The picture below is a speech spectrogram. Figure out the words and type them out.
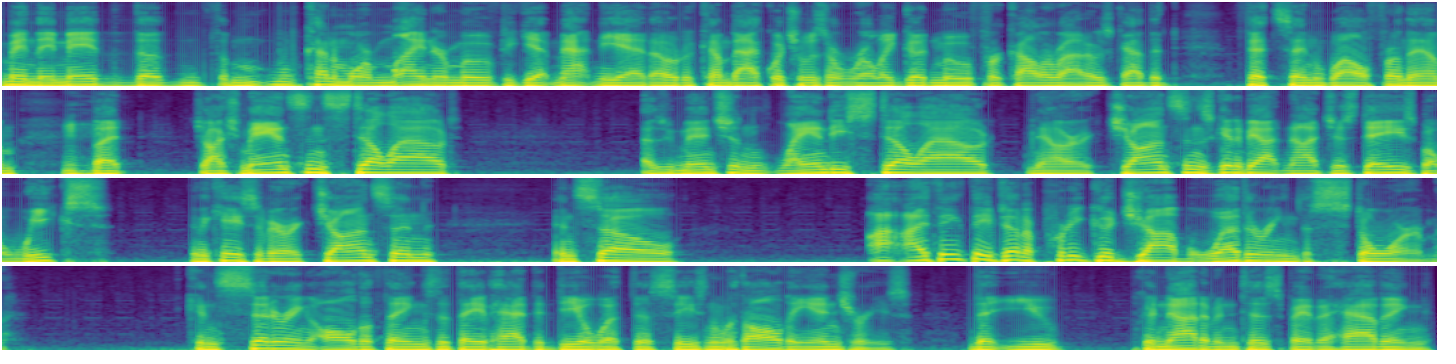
I mean, they made the the kind of more minor move to get Matt Nieto to come back, which was a really good move for Colorado. He's a guy that fits in well for them, Mm-hmm. but Josh Manson's still out. As we mentioned, Landy's still out. Now Erik Johnson's going to be out not just days, but weeks in the case of Eric Johnson. And so I, I think they've done a pretty good job weathering the storm, considering all the things that they've had to deal with this season with all the injuries that you could not have anticipated having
